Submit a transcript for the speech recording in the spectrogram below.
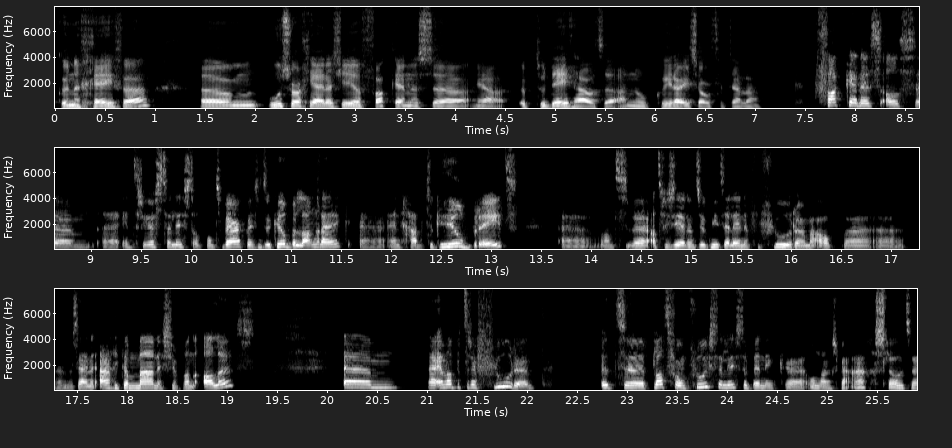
kunnen geven. Ehm, hoe zorg jij dat je je vakkennis ja, up-to-date houdt, Anouk? Kun je daar iets over vertellen? Vakkennis als um, interieurstylist of ontwerper is natuurlijk heel belangrijk en gaat natuurlijk heel breed. want we adviseren natuurlijk niet alleen over vloeren, maar ook, we zijn eigenlijk een manetje van alles. Um, nou, en wat betreft vloeren, het uh, platform Vloeistylist, daar ben ik uh, onlangs bij aangesloten.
